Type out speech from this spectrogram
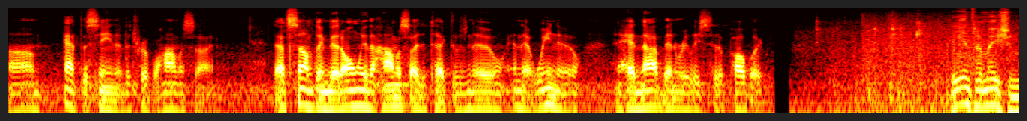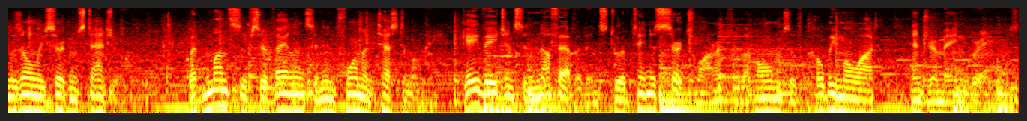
um, at the scene of the triple homicide. That's something that only the homicide detectives knew and that we knew and had not been released to the public. The information was only circumstantial, but months of surveillance and informant testimony gave agents enough evidence to obtain a search warrant for the homes of Kobe Mowat and Germaine Graves.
